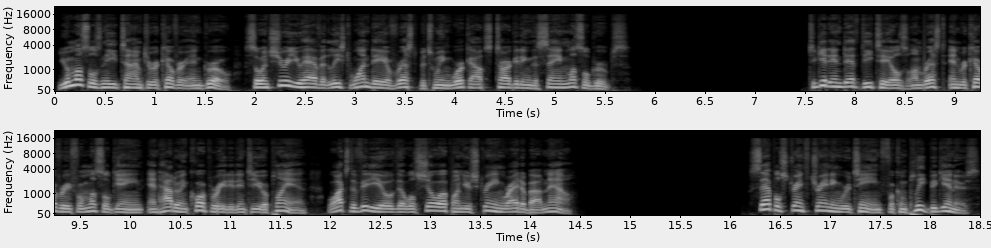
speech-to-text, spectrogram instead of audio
Your muscles need time to recover and grow, so ensure you have at least one day of rest between workouts targeting the same muscle groups. To get in-depth details on rest and recovery for muscle gain and how to incorporate it into your plan, watch the video that will show up on your screen right about now. Sample strength training routine for complete beginners.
